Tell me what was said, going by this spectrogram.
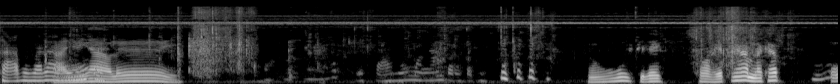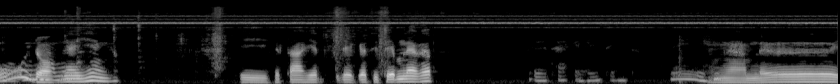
ขาเป็นว่าขายแม่ยาวๆเลยสาวน้องมางามจังกันโอ้ยพี่เล็กพอเฮ็ดงามแล้วครับ โอ้ยดอกใหญ่แห้งครับพี่กระตาเฮ็ดพี่เล็กก็สิเต็มแล้วครับเออถ้าแกเห็นเต็มนี่งามเลย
